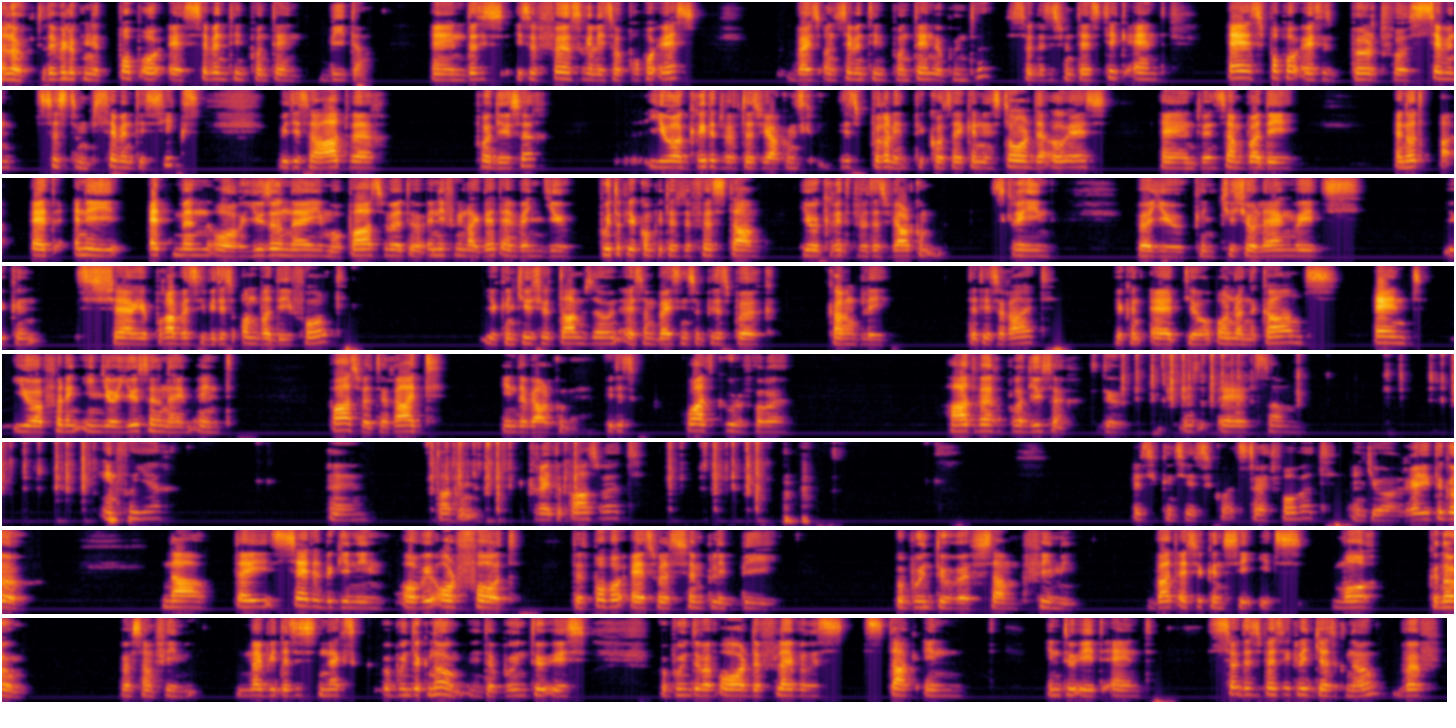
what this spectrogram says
Hello, today we're looking at Pop! OS 17.10 beta and this is the first release of Pop! OS based on 17.10 Ubuntu so this is fantastic and as Pop! OS is built for 7 system 76 which is a hardware producer you are greeted with this welcome screen. It's brilliant because I can install the OS and when somebody and not uh, add any admin or username or password or anything like that. And when you boot up your computer the first time, you're greeted with this welcome screen where you can choose your language. You can share your privacy with this on by default. You can choose your time zone as I'm based in St. Petersburg currently. That is right. You can add your online accounts and you are filling in your username and password right in the welcome app. It is quite cool for a hardware producer to do. Let's add some info here. And start and create a password. As you can see, it's quite straightforward and you are ready to go. Now, they said at the beginning, or we all thought, that Pop! OS will simply be Ubuntu with some theming. But as you can see, it's more GNOME with some theming. Maybe this is next Ubuntu GNOME, and Ubuntu is Ubuntu with all the flavors stuck in into it, and so this is basically just GNOME with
